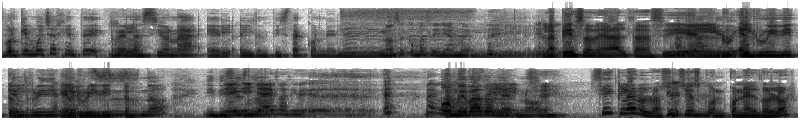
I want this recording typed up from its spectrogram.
porque mucha gente relaciona el, dentista con el, no sé cómo se llama, el... la pieza de alta, sí, el, ruidito. El ruidito. El ruidito. ¿no? Y, dices, ya es así o me va a doler, ¿no? Sí. Sí, claro, lo asocias con, con el dolor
